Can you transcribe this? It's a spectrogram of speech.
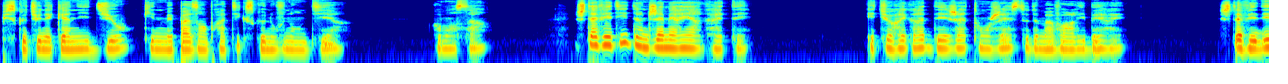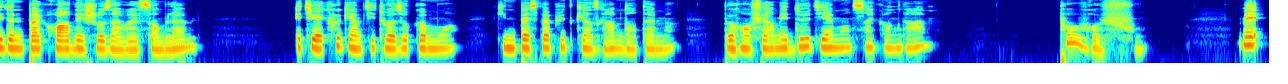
puisque tu n'es qu'un idiot qui ne met pas en pratique ce que nous venons de dire. Comment ça? Je t'avais dit de ne jamais rien regretter. Et tu regrettes déjà ton geste de m'avoir libéré. Je t'avais dit de ne pas croire des choses invraisemblables. Et tu as cru qu'un petit oiseau comme moi, qui ne pèse pas plus de quinze grammes dans ta main, peut renfermer deux diamants de cinquante grammes? Pauvre fou. Mais,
